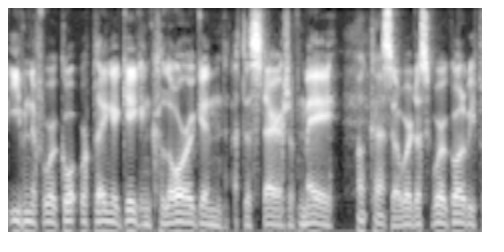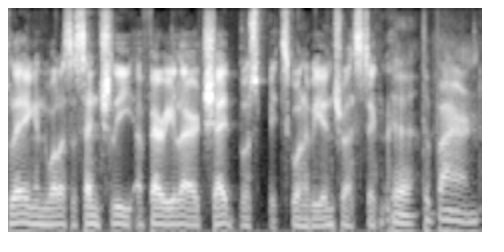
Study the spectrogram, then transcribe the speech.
even if we're go- we're playing a gig in Killorglin at the start of May. Okay. So we're just we're going to be playing in what is essentially a very large shed, but it's going to be interesting. Yeah. The barn,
